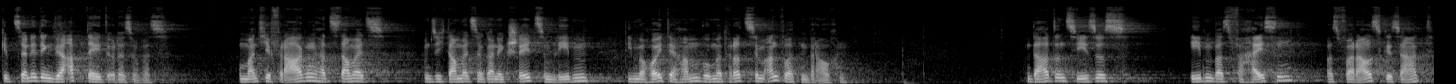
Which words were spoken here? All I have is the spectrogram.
Gibt es ja nicht irgendwie ein Update oder sowas? Und manche Fragen hat's damals, haben sich damals noch gar nicht gestellt zum Leben, die wir heute haben, wo wir trotzdem Antworten brauchen. Und da hat uns Jesus eben was verheißen, was vorausgesagt,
